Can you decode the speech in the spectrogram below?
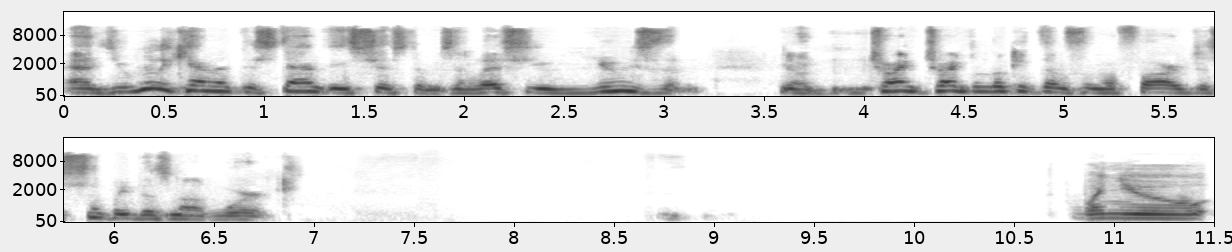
And you really can't understand these systems unless you use them. You know trying trying to look at them from afar just simply does not work when you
